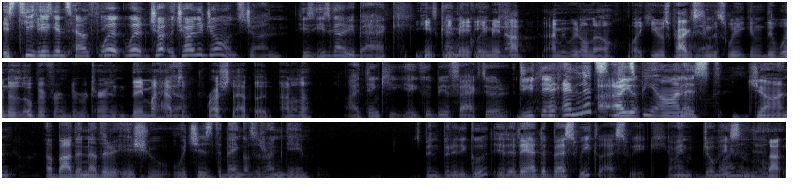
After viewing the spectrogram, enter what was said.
is Tee Is- Higgins healthy? Well, well, Char- Charlie Jones, John. He's he's gonna be back. He, He's he kinda may he may not. I mean, we don't know. Like he was practicing Yeah. this week, and the window's open for him to return. They might have Yeah. to rush that, but I don't know. I think he, he could be a factor. Do you think? and let's are let's you- be honest, John, about another issue, which is the Bengals' run game. It's been pretty good. They had the best week last week. I mean, Joe Mixon did. Not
